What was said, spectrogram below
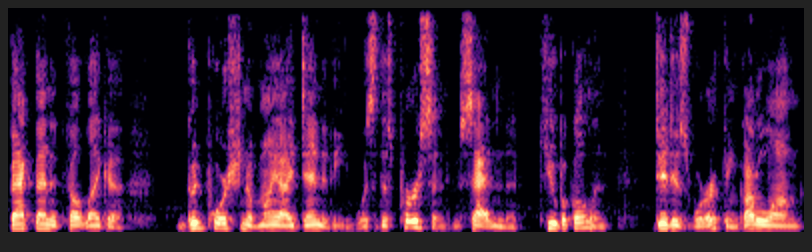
Back then, it felt like a good portion of my identity was this person who sat in a cubicle and did his work and got along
